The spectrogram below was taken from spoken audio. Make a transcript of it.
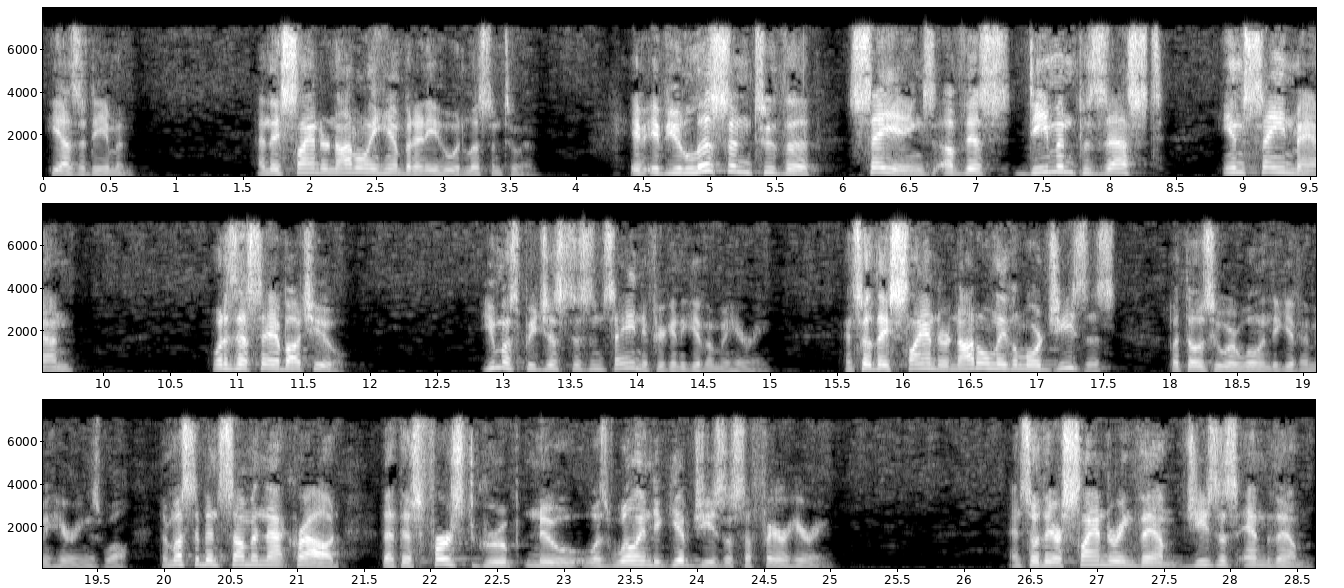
he has a demon. And they slander not only him, but any who would listen to him. If, if you listen to the sayings of this demon possessed, insane man, what does that say about you? You must be just as insane if you're going to give him a hearing. And so they slander not only the Lord Jesus, but those who are willing to give him a hearing as well. There must have been some in that crowd that this first group knew was willing to give Jesus a fair hearing. And so they're slandering them, Jesus and them.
